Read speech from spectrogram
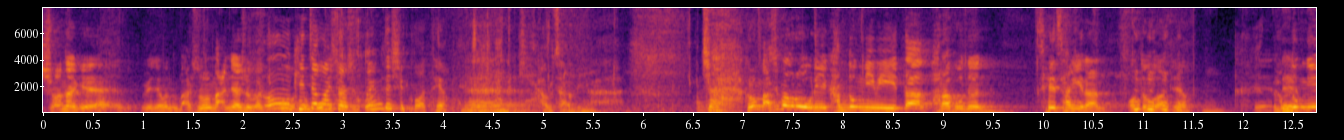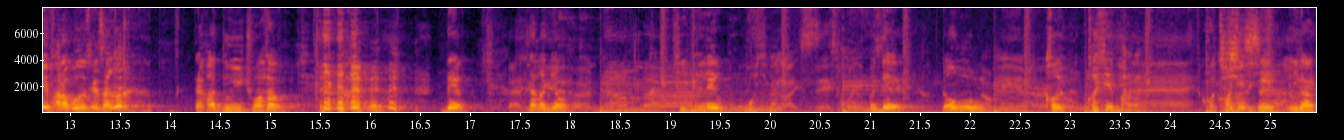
시원하게. 왜냐면 말씀을 많이 하셔가지고. 어, 또 긴장하셔서 또 힘드실 것 같아요. 네, 감사합니다. 자, 그럼 마지막으로 우리 감독님이 딱 바라보는 세상이란 어떤 것 같아요? 네, 근데- 감독님이 바라보는 세상은 내가 눈이 좋아서 근데 세상은요 질질 내고 보고 싶어 근데 너무 거, 거짓이 많아 거짓이? 그러니까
